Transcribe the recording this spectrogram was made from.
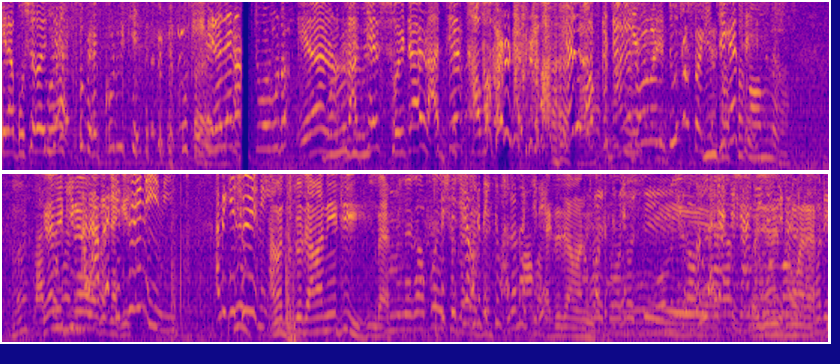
এরা বসে রয়েছে। এরা যেন এরা রাজ্যের সোয়েটার রাজ্যের খাবার রাজ্যের সব কিছু নিয়ে এসছে। দুটো সইটা ঠিক আছে। আমরা কিছুই নিইনি। আমি কিছুই নিই আমার দুটো জামা নিয়েছি ব্যাস সত্যি আমাকে দেখতে ভালো লাগছে রে একটা জামা নিয়েছি ফটোতে বেশ সুন্দর লাগছে ওই জন্য তোমার আজকে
